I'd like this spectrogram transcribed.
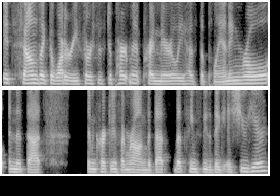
it sounds like the Water Resources Department primarily has the planning role and that that's, I mean, correct me if I'm wrong, but that, that seems to be the big issue here.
